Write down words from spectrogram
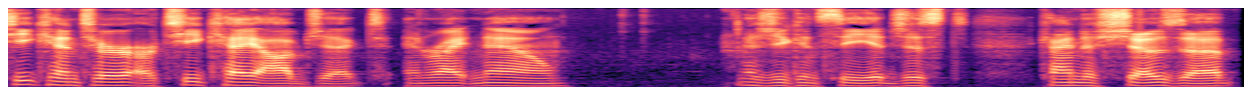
tkinter, our tk object, and right now as you can see, it just kind of shows up.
